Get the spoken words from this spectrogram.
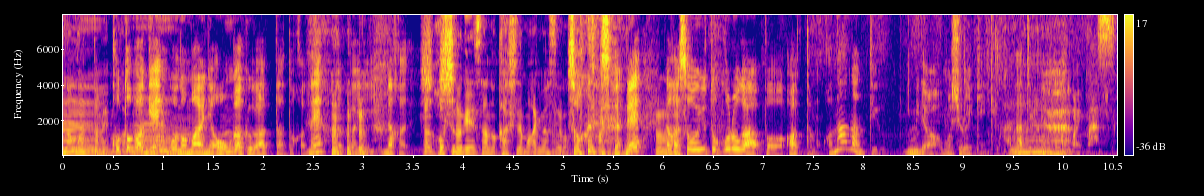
ながった言葉言語の前には音楽があったとかね やっぱりなんか 星野源さんの歌詞でもありますよ。そうですよね。うんだからそういうところがやっぱあったのかななんていう意味では面白い研究かなというふうに思います。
